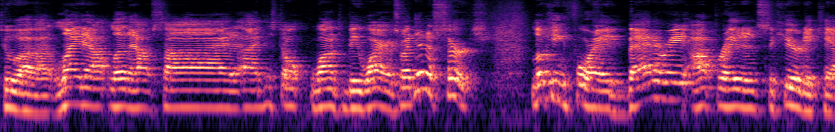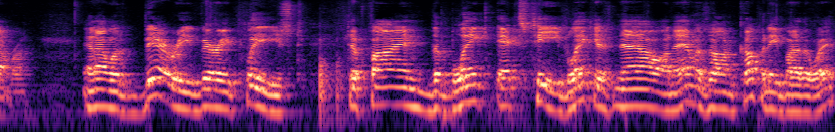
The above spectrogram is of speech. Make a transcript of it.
to a light outlet outside. I just don't want it to be wired. So I did a search looking for a battery operated security camera. And I was very, very pleased to find the Blink XT. Blink is now an Amazon company, by the way.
